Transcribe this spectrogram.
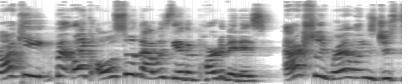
Rocky, but like also that was the other part of it is actually Rylan's just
